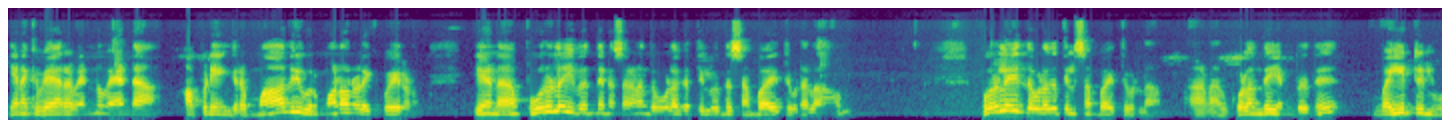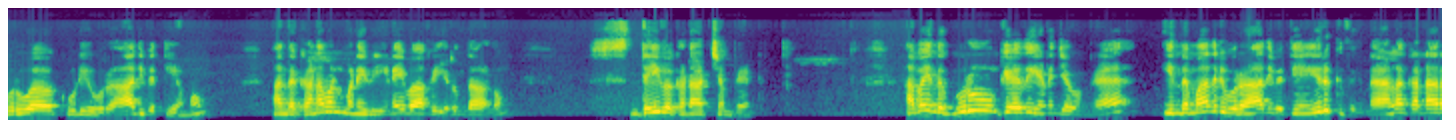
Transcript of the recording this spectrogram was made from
எனக்கு வேற ஒன்றும் வேண்டாம் அப்படிங்கிற மாதிரி ஒரு மனோநிலைக்கு போயிடணும். ஏன்னா பொருளை வந்து என்ன சொன்னா இந்த உலகத்தில் வந்து சம்பாதித்து விடலாம். பொருளை இந்த உலகத்தில் சம்பாதித்து விடலாம். ஆனால் குழந்தை என்பது வயிற்றில் உருவாகக்கூடிய ஒரு ஆதிபத்தியமும் அந்த கணவன் மனைவி இணைவாக இருந்தாலும் தெய்வ கடாட்சம் வேண்டும். அப்ப இந்த குருவும் கேது இணைஞ்சவங்க இந்த மாதிரி ஒரு ஆதிபத்தியம் இருக்குது. நான் எல்லாம் கண்ணார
